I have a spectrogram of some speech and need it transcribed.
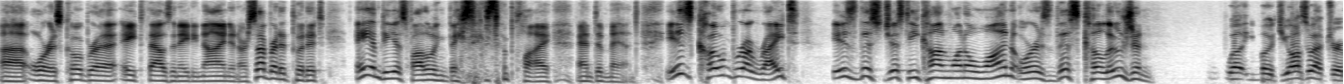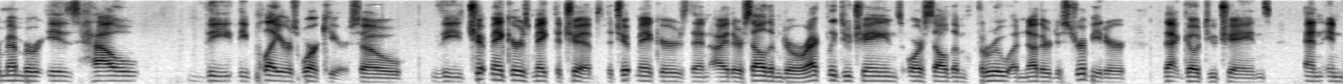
Uh, or as Cobra 8089 in our subreddit put it, AMD is following basic supply and demand. Is Cobra right? Is this just Econ 101 or is this collusion? Well, but you also have to remember is how the the players work here. So the chip makers make the chips. The chip makers then either sell them directly to chains or sell them through another distributor that go to chains. And in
